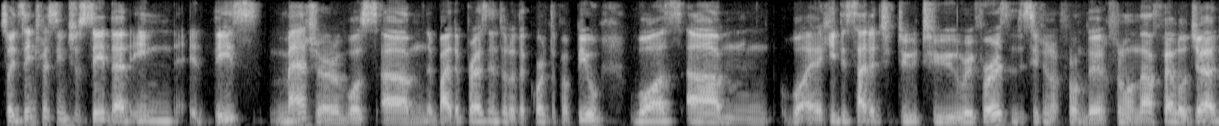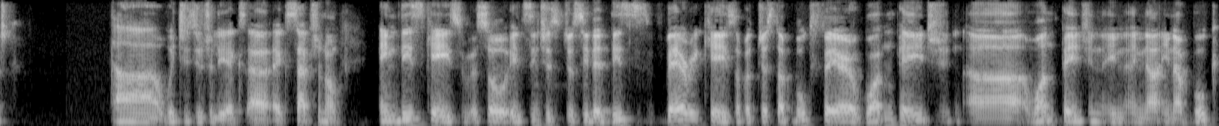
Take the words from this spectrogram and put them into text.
So it's interesting to see that in this measure was um, by the president of the Court of Appeal was um, he decided to do to reverse the decision from the from a fellow judge. Uh, which is usually ex- uh, exceptional in this case, so it's interesting to see that this very case of a, just a book fair, one page, uh, one page in in in a, in a book,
